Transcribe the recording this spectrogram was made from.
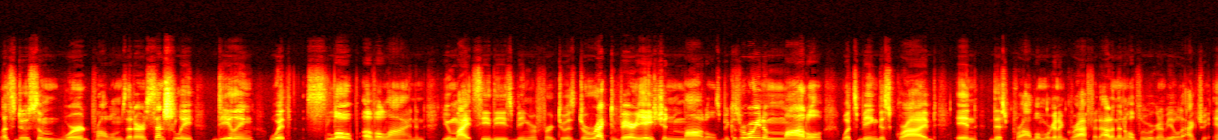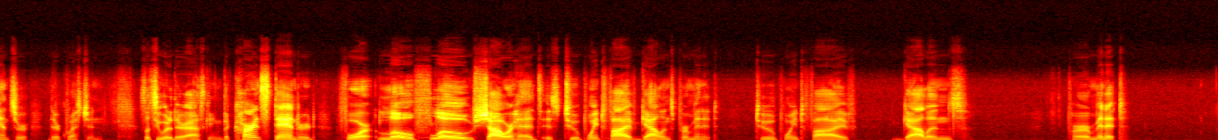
let's do some word problems that are essentially dealing with slope of a line. And you might see these being referred to as direct variation models, because we're going to model what's being described in this problem. We're going to graph it out, and then hopefully we're going to be able to actually answer their question. So let's see what they're asking. The current standard for low flow shower heads is 2.5 gallons per minute. 2.5 gallons per minute.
